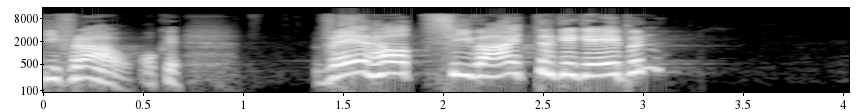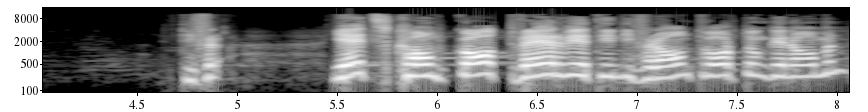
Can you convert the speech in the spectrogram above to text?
Die Frau. Okay. Wer hat sie weitergegeben? Die Fra Jetzt kommt Gott. Wer wird in die Verantwortung genommen?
